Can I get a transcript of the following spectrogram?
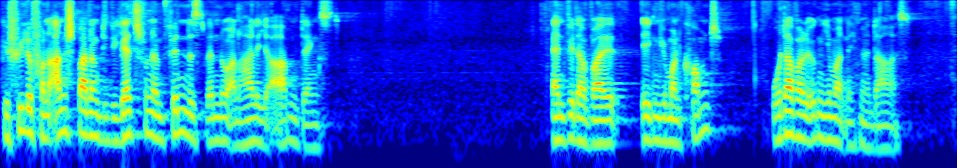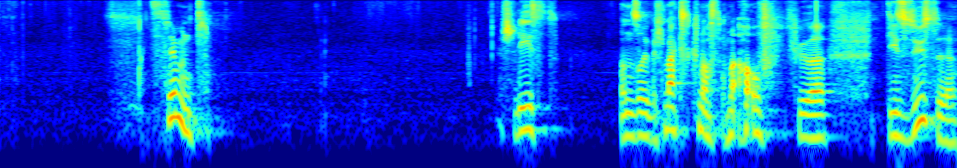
Gefühle von Anspannung, die du jetzt schon empfindest, wenn du an Heiligabend denkst. Entweder weil irgendjemand kommt oder weil irgendjemand nicht mehr da ist. Zimt schließt unsere Geschmacksknospen auf für die Süße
